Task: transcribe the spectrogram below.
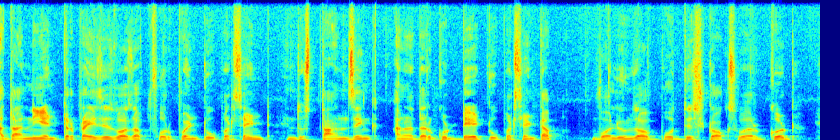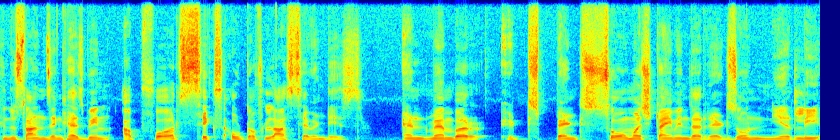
Adani Enterprises was up 4.2%. Hindustan Zinc another good day, 2% up. Volumes of both these stocks were good. Hindustan Zinc has been up for 6 out of last 7 days. And remember, it spent so much time in the red zone, nearly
